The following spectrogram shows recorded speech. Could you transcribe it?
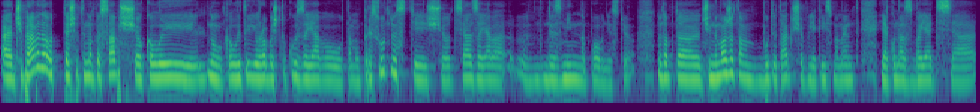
А чи правда от те, що ти написав, що коли ну, коли ти робиш таку заяву там у присутності, що ця заява е, незмінна повністю? Ну тобто, чи не може там бути так, щоб в якийсь момент, як у нас бояться,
